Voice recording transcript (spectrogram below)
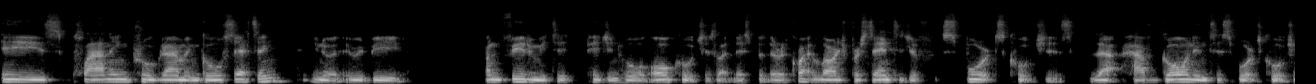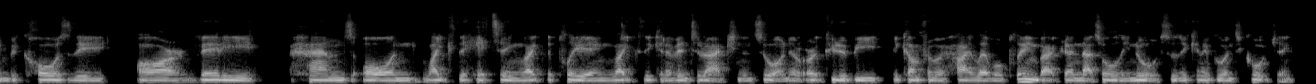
is planning, program, and goal setting. You know, it would be unfair of me to pigeonhole all coaches like this, but there are quite a large percentage of sports coaches that have gone into sports coaching because they are very hands on, like the hitting, like the playing, like the kind of interaction and so on. Or it could have be they come from a high level playing background, that's all they know, so they kind of go into coaching.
